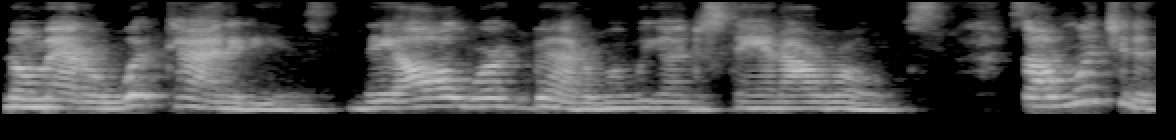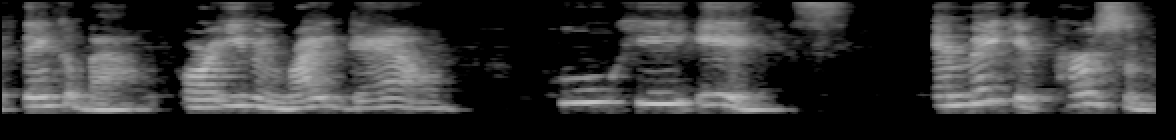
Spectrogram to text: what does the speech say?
no matter what kind it is, they all work better when we understand our roles. So I want you to think about or even write down who he is and make it personal.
